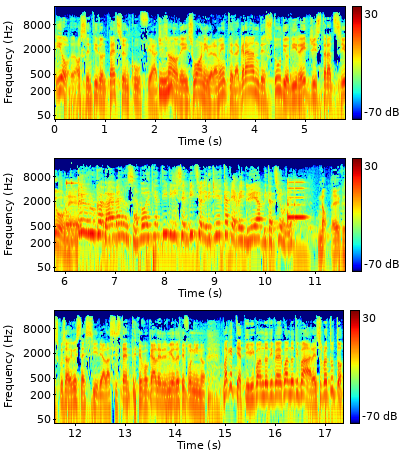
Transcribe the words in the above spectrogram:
Io ho sentito il pezzo in cuffia, ci sono dei suoni veramente da grande studio di registrazione. Luca Barbarossa, vuoi che attivi il servizio di ricerca per le due abitazioni? No, eh, scusate, questa è Siria, l'assistente vocale del mio telefonino. Ma che ti attivi quando ti, quando ti pare? Soprattutto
